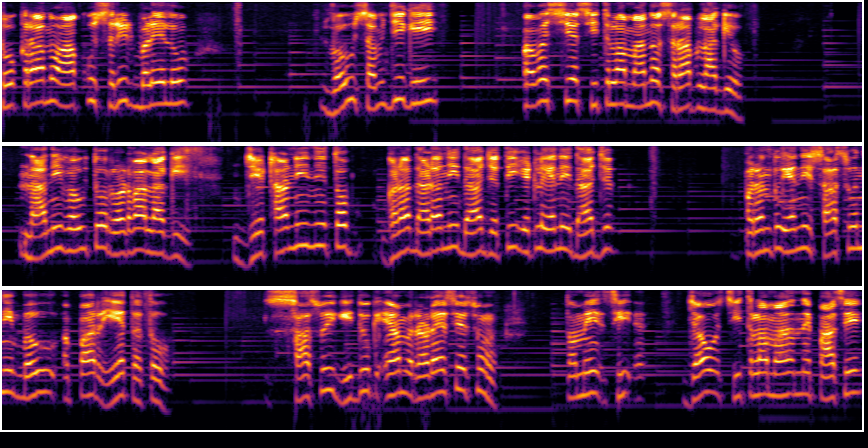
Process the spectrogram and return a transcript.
છોકરાનું આખું શરીર બળેલો. વહુ સમજી ગઈ અવશ્ય શીતલામાનો શ્રાપ લાગ્યો. નાની વહુ તો રડવા લાગી. જેઠાણીની તો ઘણા દાડાની દાજ હતી એટલે એની દાજ. પરંતુ એની સાસુની બહુ અપાર હેત હતો. સાસુએ કીધું કે, એમ રડે છે શું? તમે જાઓ શીતળા માને પાસે.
